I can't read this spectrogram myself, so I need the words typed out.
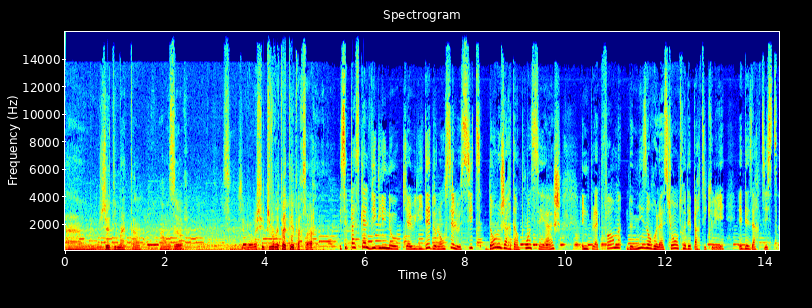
un jeudi matin 11h. Moi, je suis toujours épaté par ça. Et c'est Pascal Viglino qui a eu l'idée de lancer le site danslejardin.ch, une plateforme de mise en relation entre des particuliers et des artistes.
